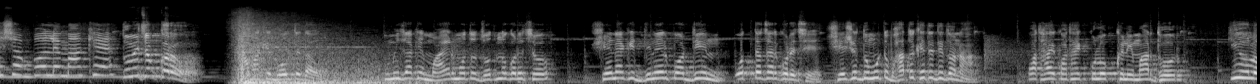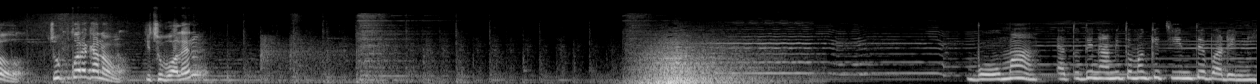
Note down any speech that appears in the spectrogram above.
এসব বলে মাকে। তুমি চুপ করো। আমাকে বলতে দাও। তুমি যাকে মায়ের মতো যত্ন করেছ, সে নাকি দিনের পর দিন অত্যাচার করেছে। শেষে দুমুটো ভাতও খেতে দিত না। কথায় কথায় কুলক্ষণী মারধর। কি হলো? চুপ করে কেন? কিছু বলেন? বৌমা, এতদিন আমি তোমাকে চিনতে পারিনি।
